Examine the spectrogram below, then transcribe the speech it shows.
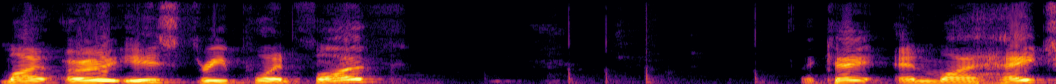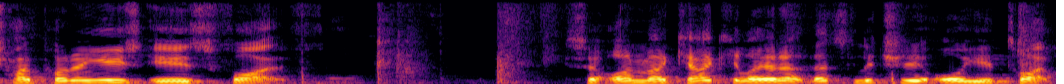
My O is 3.5. Okay, and my H hypotenuse is 5. So on my calculator, that's literally all you type.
